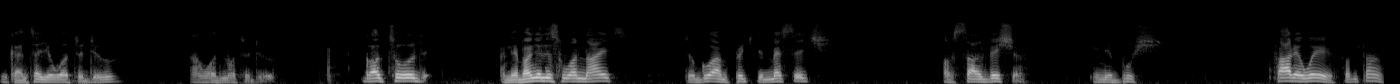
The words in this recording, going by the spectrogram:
He can tell you what to do and what not to do. God told an evangelist one night to go and preach the message of salvation in a bush far away from town.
